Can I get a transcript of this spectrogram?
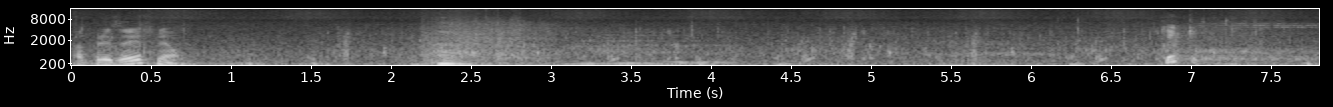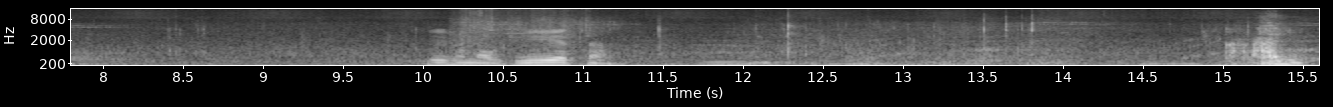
Tá preso aí, filhão? Que que... Deixa maldita. Caralho.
